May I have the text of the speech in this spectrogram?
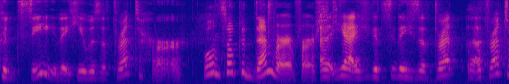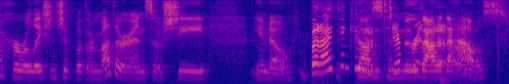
could see that he was a threat to her. Well, and so could Denver at first. Uh, yeah, he could see that he's a threat a threat to her relationship with her mother, and so she, you know, but I think got him to move out though. of the house.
